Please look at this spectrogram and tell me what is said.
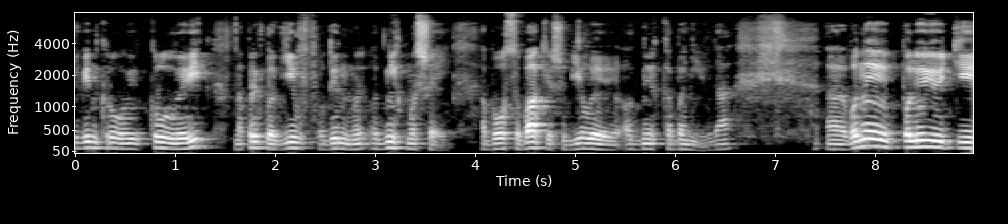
він круглий, рік, наприклад, їв один, одних мишей, або собаки, щоб їли одних кабанів. Да? Е, Вони полюють і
